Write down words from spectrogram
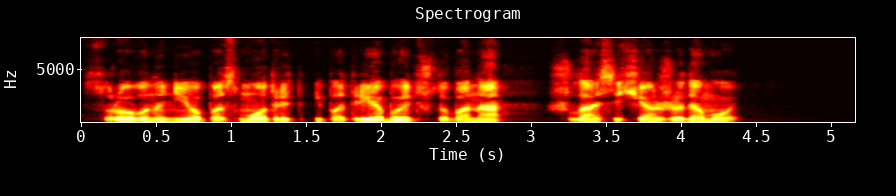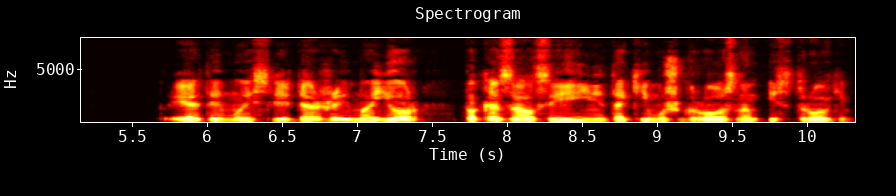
сурово на нее посмотрит и потребует, чтобы она шла сейчас же домой. При этой мысли даже и майор показался ей не таким уж грозным и строгим.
